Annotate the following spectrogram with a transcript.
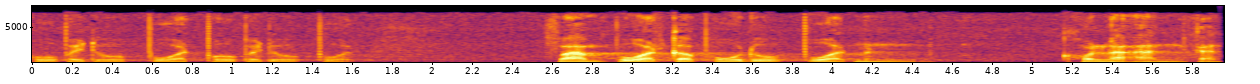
ผู้ไปดูปวด ผู้ไปดูปวด ความปวดกับผู้ดูปวดมันคนละอันกัน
